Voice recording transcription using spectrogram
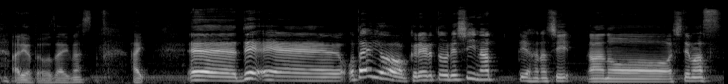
ありがとうございます。はい。えー、で、えー、お便りをくれると嬉しいなっていう話、あのー、してます。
